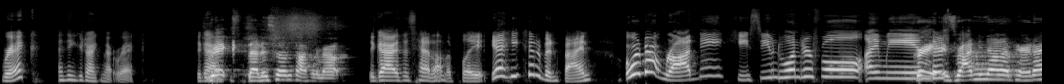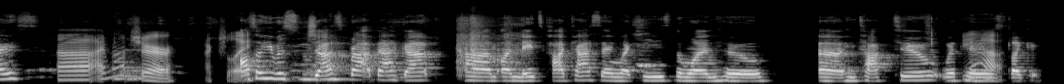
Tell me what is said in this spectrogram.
Rick. I think you're talking about Rick. The guy. Rick, that is who I'm talking about. the guy with his head on the plate. Yeah, he could have been fine. Or what about Rodney? He seemed wonderful. I mean, Great. Is Rodney not on Paradise? uh, I'm not sure actually. Also, he was just brought back up um, on Nate's podcast, saying like he's the one who uh, he talked to with Yeah. his like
